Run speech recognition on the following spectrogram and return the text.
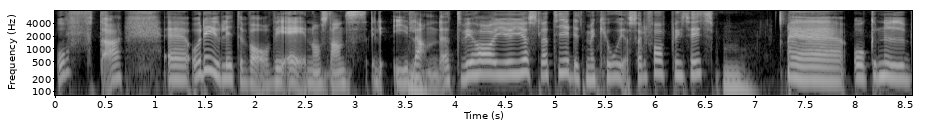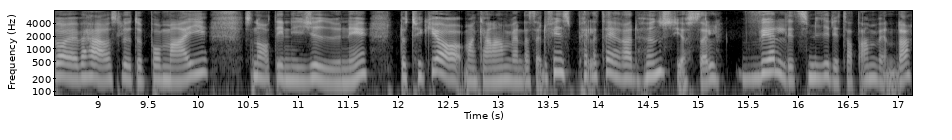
ofta. Eh, och det är ju lite var vi är någonstans i- landet. Vi har ju gödslat tidigt med kogödsel förhoppningsvis. Eh, och nu börjar vi här i slutet på maj, snart in i juni. Då tycker jag man kan använda sig. Det finns pelleterad hönsgödsel, väldigt smidigt att använda.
